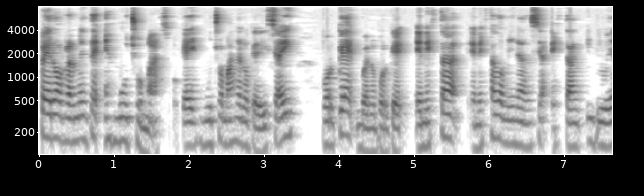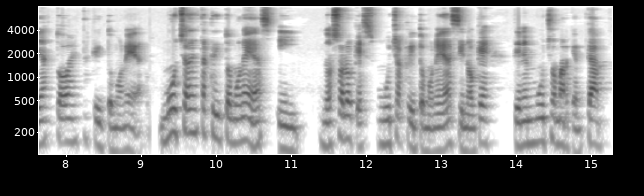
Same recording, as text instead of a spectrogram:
pero realmente es mucho más, ¿ok? Es mucho más de lo que dice ahí ¿Por qué? Bueno, porque en esta, en esta dominancia están incluidas todas estas criptomonedas. Muchas de estas criptomonedas, y no solo que es muchas criptomonedas, sino que tienen mucho market cap,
